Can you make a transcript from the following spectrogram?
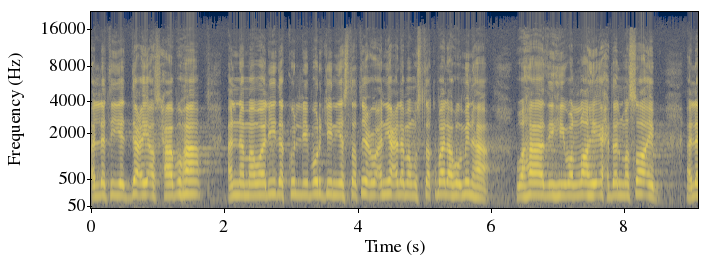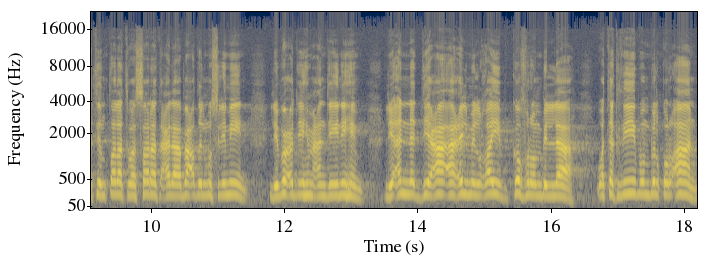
التي يدعي أصحابها أن مواليد كل برج يستطيع أن يعلم مستقبله منها وهذه والله إحدى المصائب التي انطلت وسرت على بعض المسلمين لبعدهم عن دينهم لأن ادعاء علم الغيب كفر بالله وتكذيب بالقرآن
